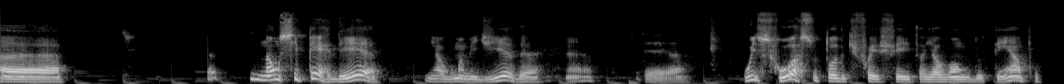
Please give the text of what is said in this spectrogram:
uh, não se perder, em alguma medida, né, é, o esforço todo que foi feito aí ao longo do tempo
